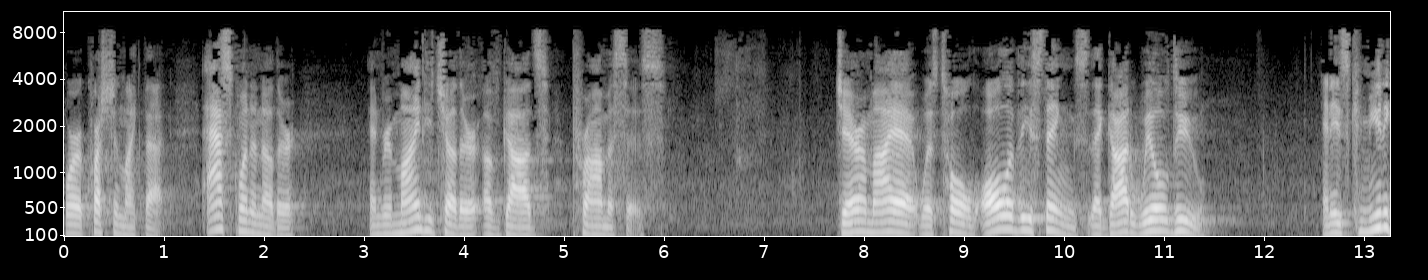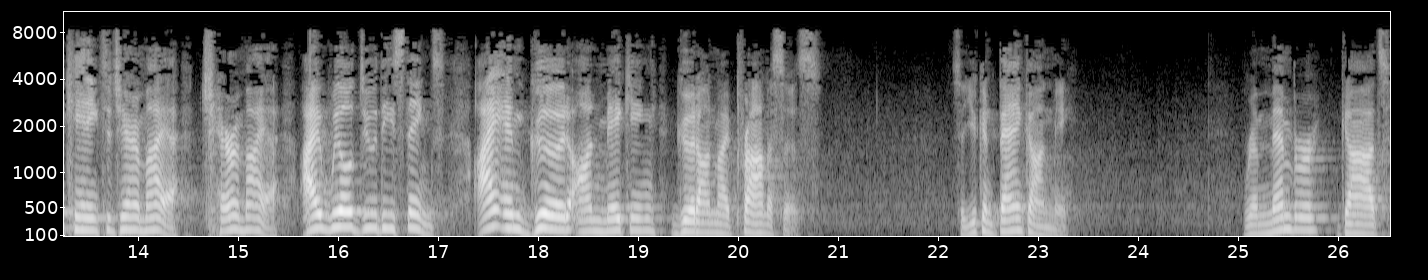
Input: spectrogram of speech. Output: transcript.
or a question like that? Ask one another and remind each other of God's promises. Jeremiah was told all of these things that God will do. And he's communicating to Jeremiah, Jeremiah, I will do these things. I am good on making good on my promises. So you can bank on me. Remember God's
